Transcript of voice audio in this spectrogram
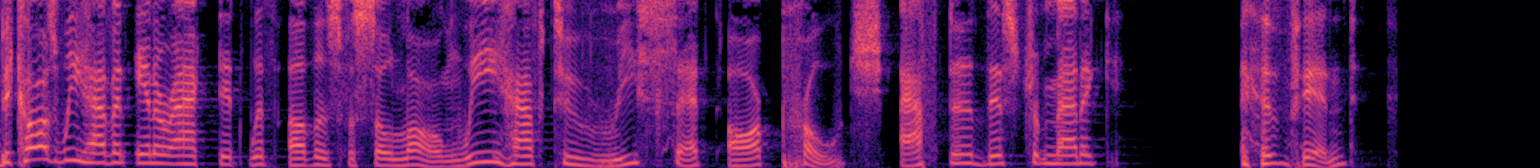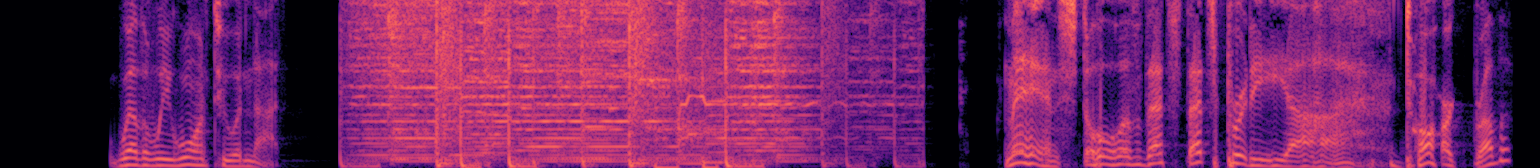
Because we haven't interacted with others for so long, we have to reset our approach after this traumatic event, whether we want to or not. Man, Stowers, that's that's pretty uh, dark, brother.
